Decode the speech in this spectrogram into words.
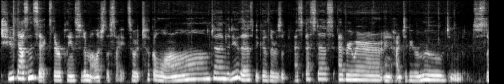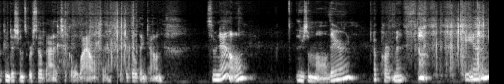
2006, there were plans to demolish the site. So it took a long time to do this because there was asbestos everywhere and it had to be removed. And just the conditions were so bad, it took a while to get the building down. So now there's a mall there, apartments, and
